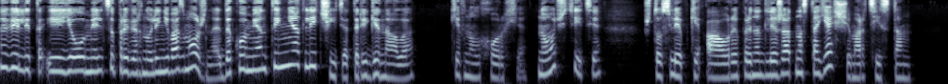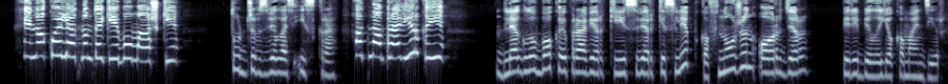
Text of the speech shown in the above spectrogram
Велита и ее умельцы провернули невозможное. Документы не отличить от оригинала кивнул Хорхе. Но учтите, что слепки ауры принадлежат настоящим артистам. И на кой ляд нам такие бумажки? Тут же взвелась искра. Одна проверка и для глубокой проверки и сверки слепков нужен ордер, перебил ее командир.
